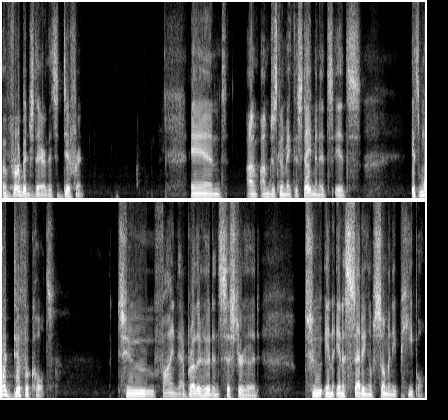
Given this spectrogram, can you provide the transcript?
a verbiage there that's different. And I'm I'm just going to make this statement. It's it's it's more difficult to find that brotherhood and sisterhood to in in a setting of so many people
